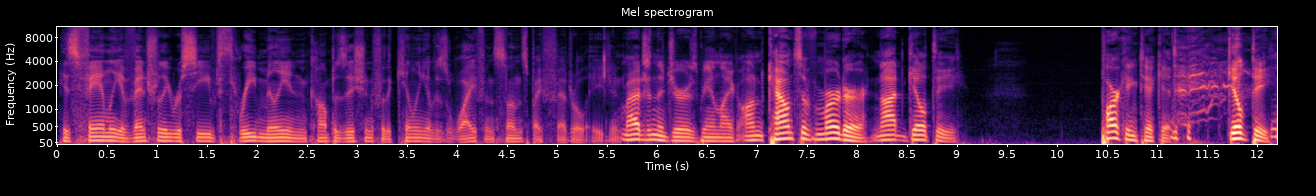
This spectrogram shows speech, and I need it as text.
His family eventually received three million in composition for the killing of his wife and sons by federal agent. Imagine the jurors being like, on counts of murder, not guilty. Parking ticket, guilty.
